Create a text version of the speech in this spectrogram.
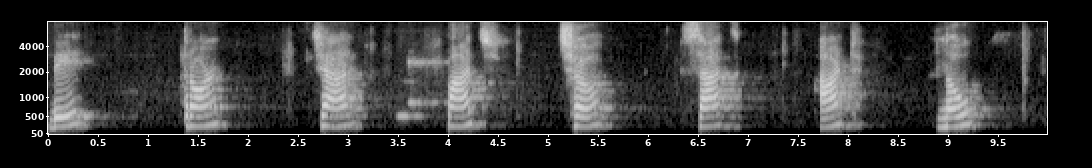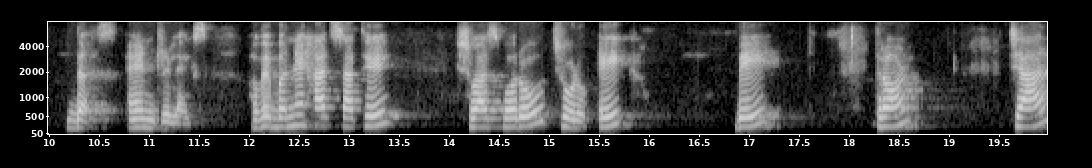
બે, ત્રણ, ચાર, પાંચ, છ, સાત, આઠ, નવ, દસ. એન્ડ રિલેક્સ હવે બંને હાથ સાથે શ્વાસ ભરો, છોડો. એક, બે, ત્રણ, ચાર,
